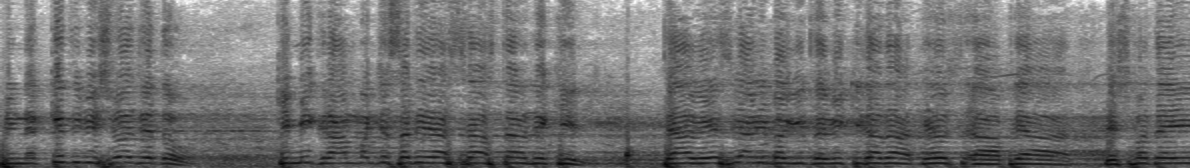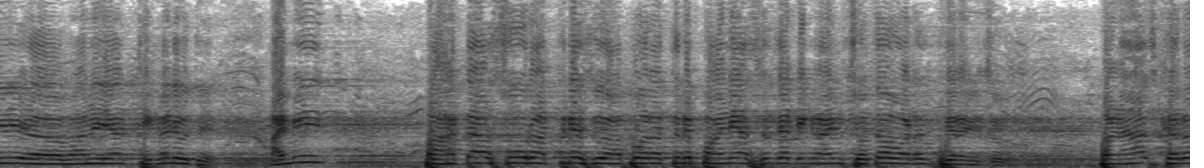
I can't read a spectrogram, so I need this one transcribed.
मी नक्कीच विश्वास देतो की मी ग्रामपंचायत सदस्य असताना देखील त्यावेळेस मी आम्ही बघितलं विकी दादा त्यावेळेस आपल्या रेश्माताई माने या ठिकाणी होते. आम्ही पहाटा असो रात्री असो अपरात्री पाणी असेल त्या ठिकाणी आम्ही स्वतः वाढत फिरायचो. पण आज खरं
